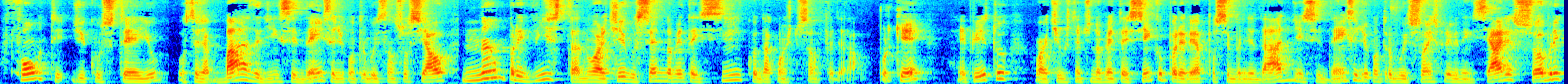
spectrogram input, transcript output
fonte de custeio, ou seja, base de incidência de contribuição social, não prevista no artigo 195 da Constituição Federal. Por quê? Repito, o artigo 195 prevê a possibilidade de incidência de contribuições previdenciárias sobre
